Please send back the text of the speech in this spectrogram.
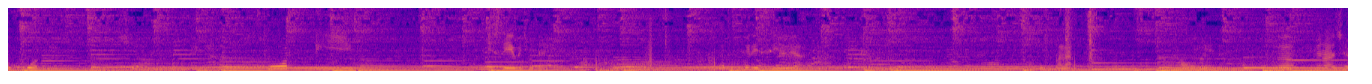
ทุกคน ซฟไว้ที่ไหนแล้วผมไม่ได้ซีเลยอะคุมมาละเขาเลยนะ เออ ไม่น่าใช่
